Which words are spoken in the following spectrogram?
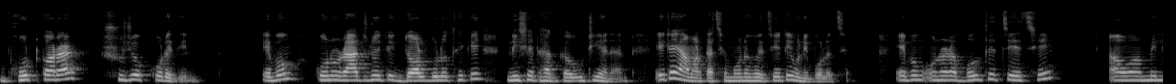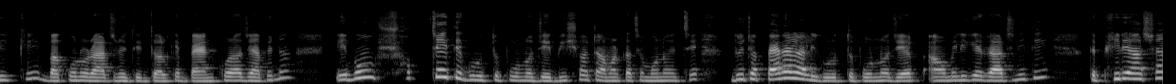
ভোট করার সুযোগ করে দিন। এবং কোনো রাজনৈতিক দলগুলো থেকে নিষেধাজ্ঞা উঠিয়ে নেন। এটাই আমার কাছে মনে হয়েছে, এটাই উনি বলেছেন। এবং ওনারা বলতে চেয়েছে, আওয়ামী লীগকে বা কোনো রাজনৈতিক দলকে ব্যান করা যাবে না। এবং সবচাইতে গুরুত্বপূর্ণ যে বিষয়টা আমার কাছে মনে হয়েছে, দুইটা প্যারালালি গুরুত্বপূর্ণ যে আওয়ামী লীগের রাজনীতিতে ফিরে আসা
